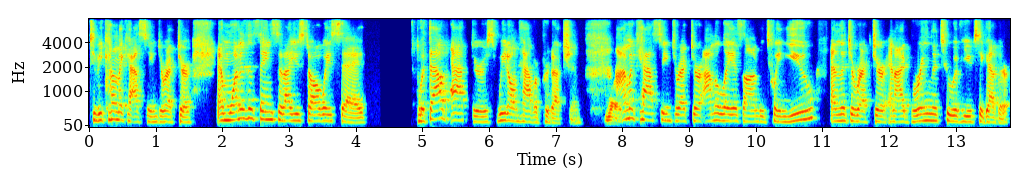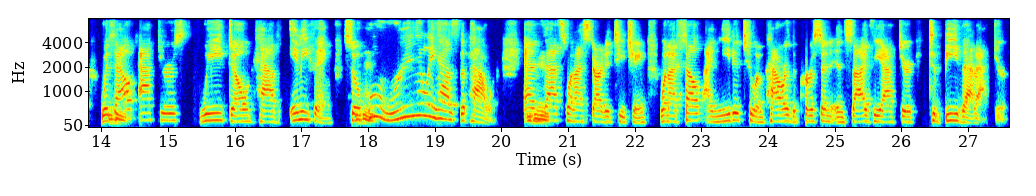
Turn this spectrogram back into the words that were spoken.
to become a casting director. And one of the things that I used to always say without actors, we don't have a production. Right. I'm a casting director. I'm a liaison between you and the director, and I bring the two of you together. Without mm-hmm. actors, we don't have anything. So, mm-hmm. who really has the power? And mm-hmm. that's when I started teaching, when I felt I needed to empower the person inside the actor to be that actor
